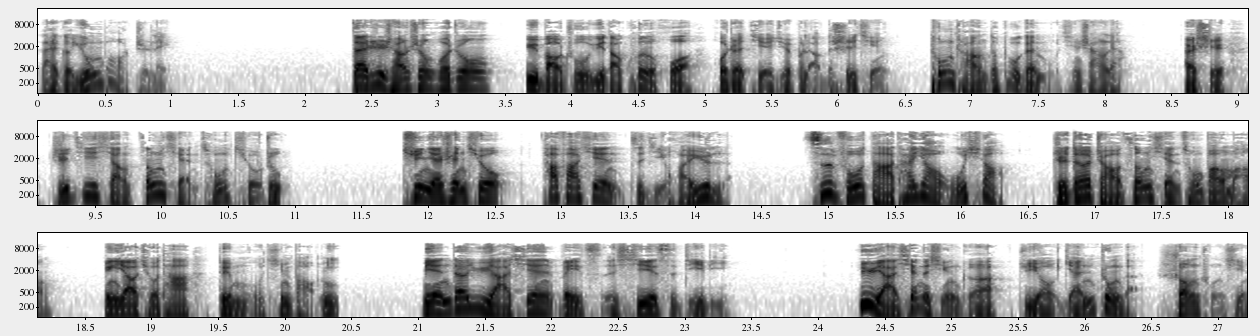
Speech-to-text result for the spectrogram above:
来个拥抱之类。在日常生活中，玉宝珠遇到困惑或者解决不了的事情，通常都不跟母亲商量。而是直接向曾显聪求助。去年深秋，她发现自己怀孕了，私服打胎药无效，只得找曾显聪帮忙，并要求他对母亲保密，免得玉雅仙为此歇斯底里。玉雅仙的性格具有严重的双重性，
